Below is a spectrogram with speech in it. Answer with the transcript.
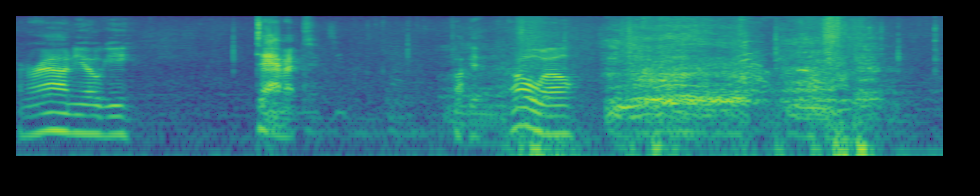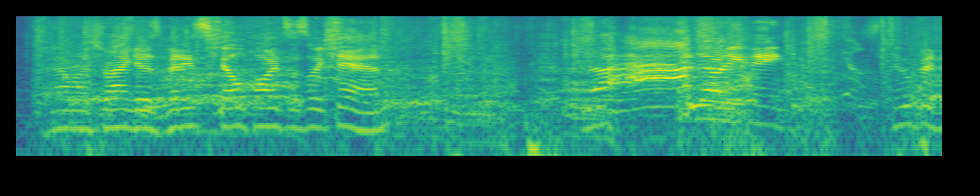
Turn around, Yogi. Damn it! Fuck it. Oh well. I'm gonna try and get as many skill points as we can. Ah! Don't eat me! Stupid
